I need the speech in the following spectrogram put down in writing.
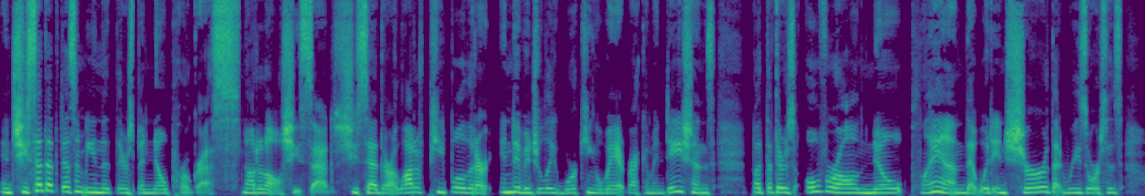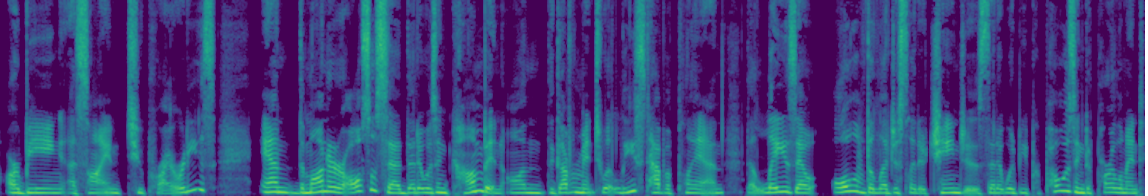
And she said that doesn't mean that there's been no progress. Not at all, she said. She said there are a lot of people that are individually working away at recommendations, but that there's overall no plan that would ensure that resources are being assigned to priorities and the monitor also said that it was incumbent on the government to at least have a plan that lays out all of the legislative changes that it would be proposing to Parliament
